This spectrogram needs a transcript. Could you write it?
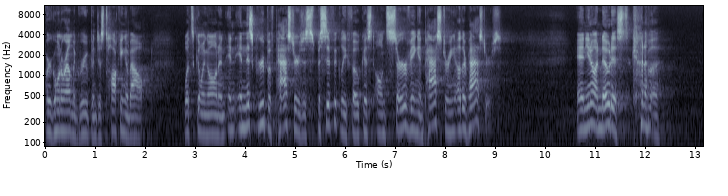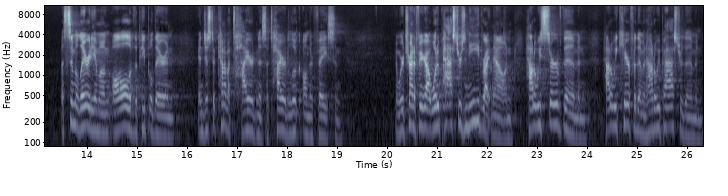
we are going around the group and just talking about what's going on. And, and, and this group of pastors is specifically focused on serving and pastoring other pastors. And you know, I noticed kind of a, a similarity among all of the people there and, and just a kind of a tiredness, a tired look on their face. And, and we're trying to figure out what do pastors need right now and how do we serve them and how do we care for them and how do we pastor them and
